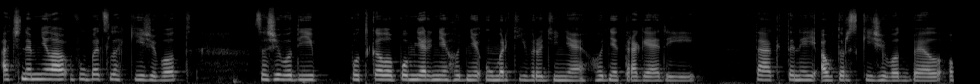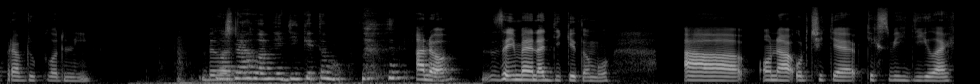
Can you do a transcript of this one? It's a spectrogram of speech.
Ač neměla vůbec lehký život, za život jí potkalo poměrně hodně úmrtí v rodině, hodně tragédií, tak ten její autorský život byl opravdu plodný. Byla... Možná hlavně díky tomu. ano, zejména díky tomu. A ona určitě v těch svých dílech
